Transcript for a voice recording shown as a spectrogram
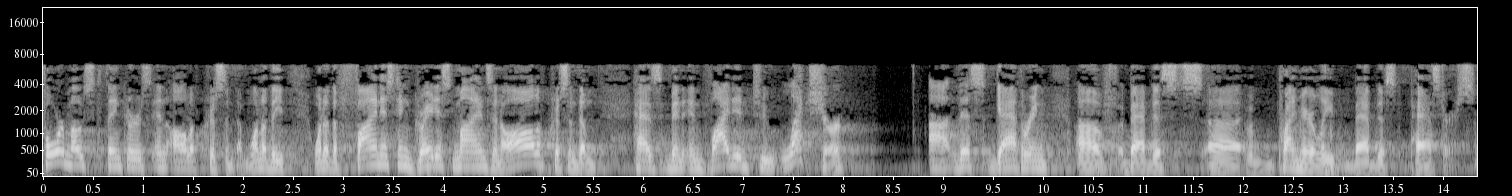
foremost thinkers in all of Christendom. One of the one of the finest and greatest minds in all of Christendom has been invited to lecture uh, this gathering of Baptists, uh, primarily Baptist pastors.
